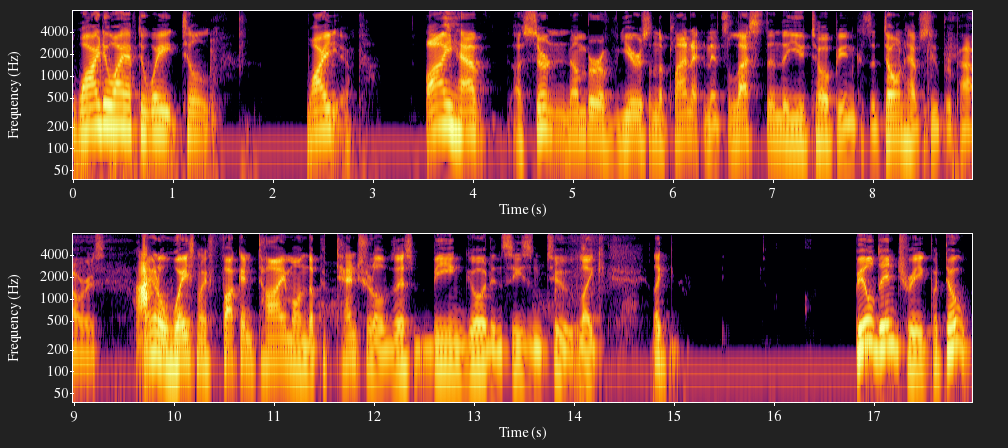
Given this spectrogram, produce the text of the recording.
why do I have to wait till? Why? I have a certain number of years on the planet, and it's less than the utopian because I don't have superpowers. I'm gonna waste my fucking time on the potential of this being good in season two. Like, like, build intrigue, but don't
